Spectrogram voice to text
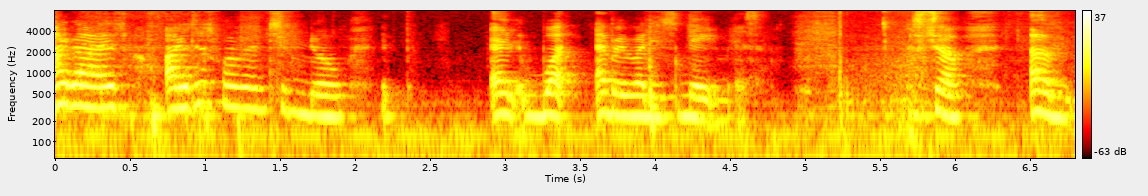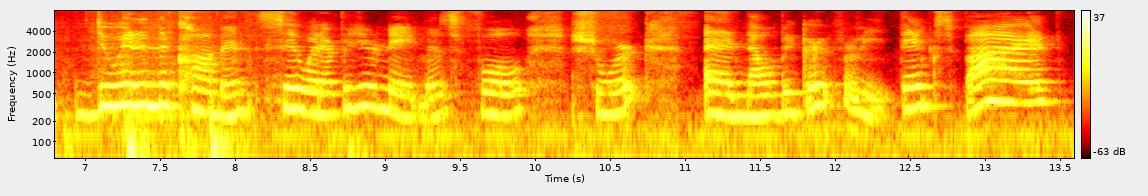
Hi guys, I just wanted to know if, and what everybody's name is. So, um, do it in the comments. Say whatever your name is, full, short, and that will be great for me. Thanks. Bye.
